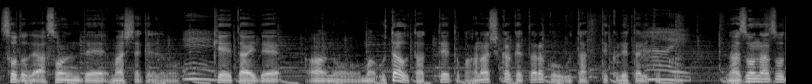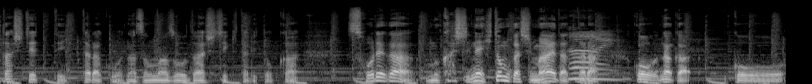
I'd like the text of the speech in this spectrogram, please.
外で遊んでましたけれども、えー、携帯であの、まあ、歌歌ってとか話しかけたらこう歌ってくれたりとか、はい、謎謎出してって言ったらこう謎謎を出してきたりとかそれが昔ね一昔前だったら、はい、こうなんかこ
